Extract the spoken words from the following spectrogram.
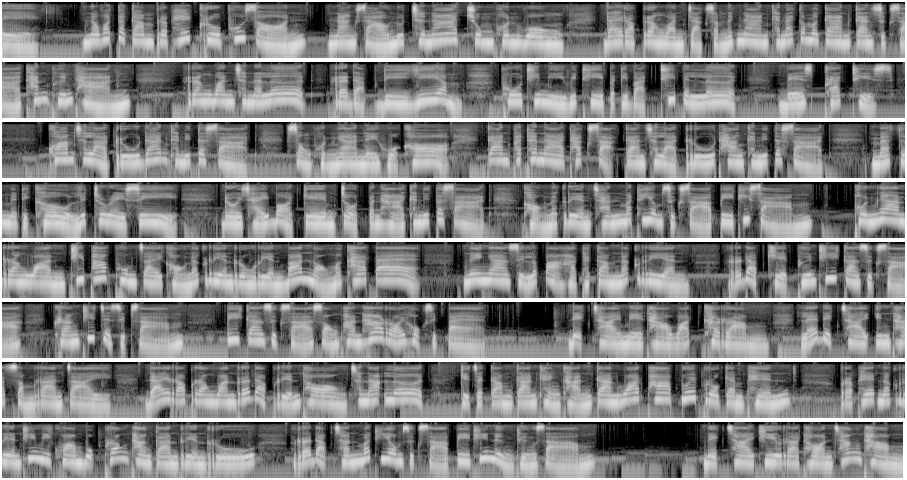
นวัตกรรมประเภทครูผู้สอน นางสาวนุชนาชุมพลวงศ์ได้รับรางวัลจากสำนักงานคณะกรรมการการศึกษาขั้นพื้นฐาน รางวัลชนะเลิศ ระดับดีเยี่ยม ผู้ที่มีวิธีปฏิบัติที่เป็นเลิศ Best Practice ความฉลาดรู้ด้านคณิตศาสตร์ ส่งผลงานในหัวข้อ การพัฒนาทักษะการฉลาดรู้ทางคณิตศาสตร์ Mathematical Literacy โดยใช้บอร์ดเกมโจทย์ปัญหาคณิตศาสตร์ ของนักเรียนชั้นมัธยมศึกษาปีที่ 3 ผลงานรางวัลที่ภาคภูมิใจของนักเรียนโรงเรียนบ้านหนองมะค่าแต้ ในงานศิลปะหัตถกรรมนักเรียน ระดับเขตพื้นที่การศึกษา ครั้งที่ 73 ปีการศึกษา 2568 เด็กชายเมธาวัฒน์ครัมและเด็กชายอินทัศสำราญใจ ได้รับรางวัลระดับเหรียญทอง ชนะเลิศ กิจกรรมการแข่งขันการวาดภาพด้วยโปรแกรมเพนท์ประเภทนักเรียนที่มีความบุกพร่องทางการเรียนรู้ ระดับชั้นมัธยมศึกษาปีที่1-3 เด็กชายธีราธรช่างธรรม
